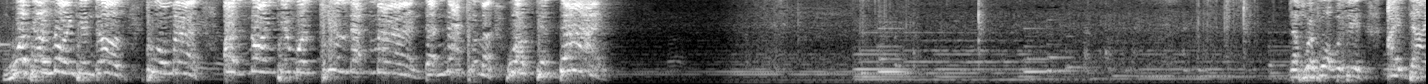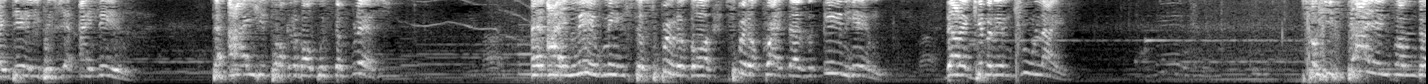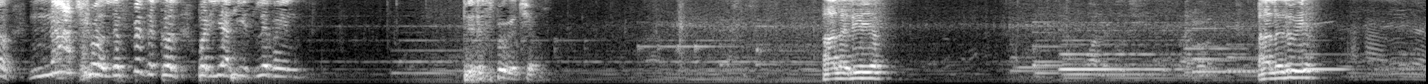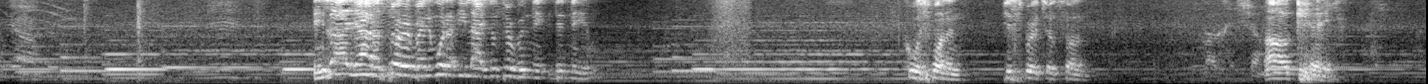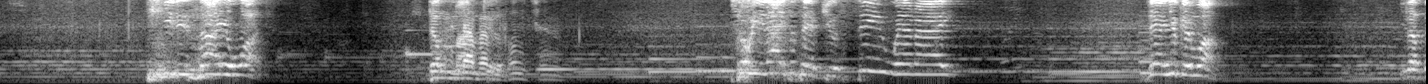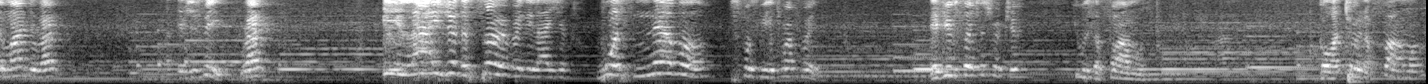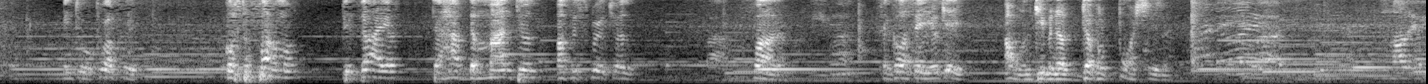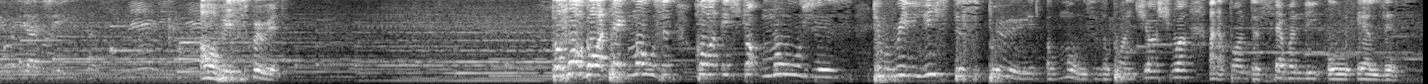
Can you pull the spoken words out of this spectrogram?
What the anointing does Christ that's in him, that are given him true life. So he's dying from the natural, the physical, but yet he's living to the spiritual. Hallelujah. Hallelujah. Elijah had a servant. What did Elijah's servant the name? Who was fallen? His spiritual son. Okay. He desired what? The mantle. So Elijah said, if you see when I, then you can what? You have the mantle, right? If you see, right? Elijah, the servant Elisha, was never supposed to be a prophet. If you search the scripture, he was a farmer. God turned a farmer into a prophet. Because the farmer desired to have the mantle of his spiritual father. So God said, okay, I will give it a double portion Hallelujah, Jesus. of his spirit. Before God take Moses, God instruct Moses to release the spirit of Moses upon Joshua and upon the 70 old elders.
